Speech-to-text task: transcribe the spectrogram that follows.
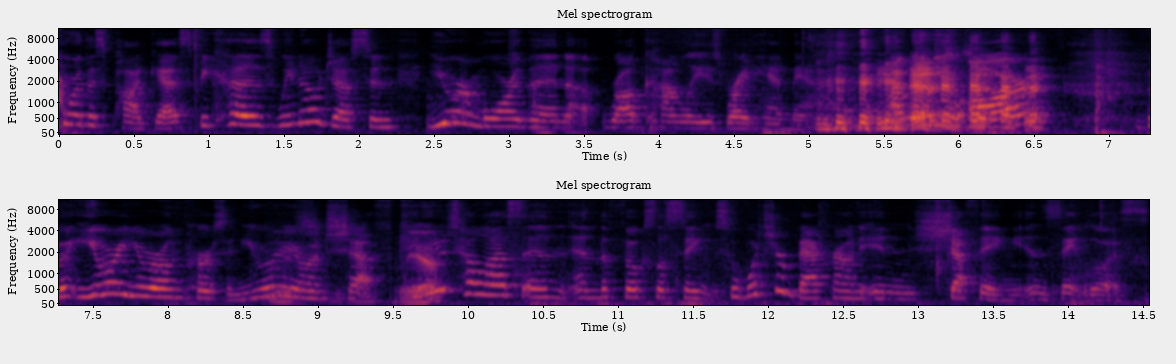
for this podcast because we know Justin, you are more than uh, Rob Connoley's right hand man. I mean, you are. but you're your own person. You are your own chef. Can Yeah. you tell us and and the folks listening? So, what's your background in chefing in St. Louis?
